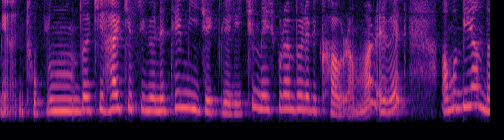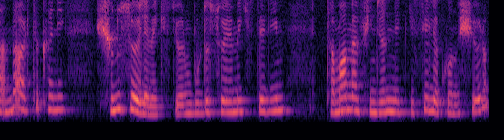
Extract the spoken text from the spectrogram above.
yani toplumdaki herkesi yönetemeyecekleri için mecburen böyle bir kavram var. Evet ama bir yandan da artık hani şunu söylemek istiyorum. Burada söylemek istediğim tamamen fincanın etkisiyle konuşuyorum.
